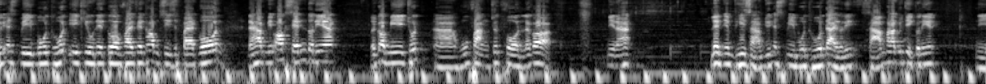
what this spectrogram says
USB Bluetooth EQ ในตัวไฟ Phantom 48 โวลต์นะครับมีออกเซนตัวนี้ฮะแล้วก็มีชุดอ่าหูฟังชุดโฟน แล้วก็นี่นะฮะเล่น MP3 USB Bluetooth ได้ตัวนี้3พารามิติกตัวนี้ นี่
